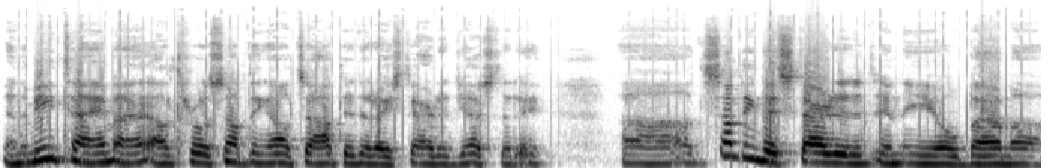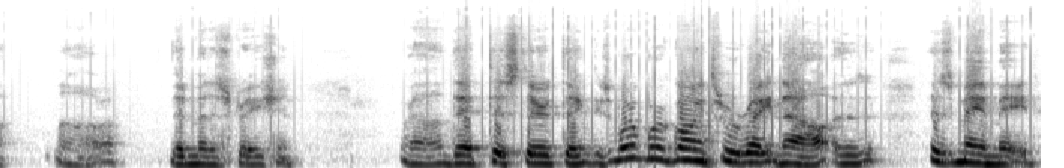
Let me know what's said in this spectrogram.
In the meantime, I, will throw something else out there that I started yesterday. Uh, something that started in the Obama uh, administration. uh, that this their thing, what we're going through right now is, is man-made,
